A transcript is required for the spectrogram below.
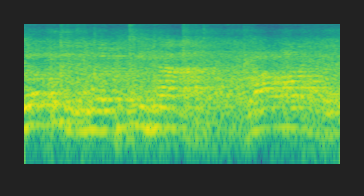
Joking is going to be behind. Round up the.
